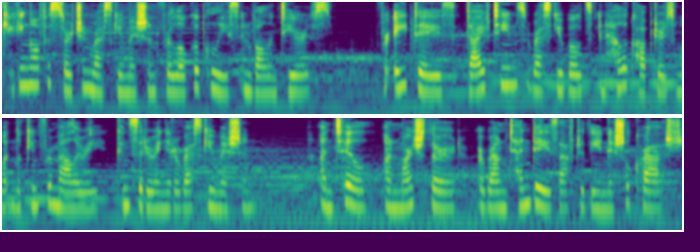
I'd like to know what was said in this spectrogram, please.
kicking off a search and rescue mission for local police and volunteers. For eight days, dive teams, rescue boats, and helicopters went looking for Mallory, considering it a rescue mission. Until, on March 3rd, around 10 days after the initial crash,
